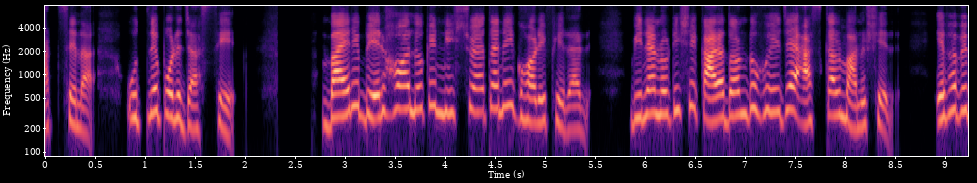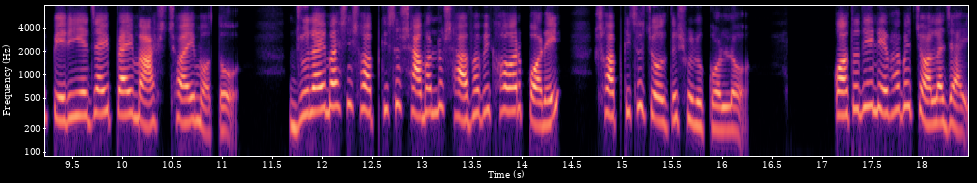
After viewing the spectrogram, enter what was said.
আটছে না, উতলে পড়ে যাচ্ছে। বাইরে বের হওয়া লোকের নিশ্চয়তা নেই ঘরে ফেরার। বিনা নোটিশে কারাদণ্ড হয়ে যায় আজকাল মানুষের। এভাবে পেরিয়ে যায় প্রায় মাস ছয় মতো। জুলাই মাসে সবকিছু সামান্য স্বাভাবিক হওয়ার পরেই সবকিছু চলতে শুরু করল। কতদিন এভাবে চলা যায়?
